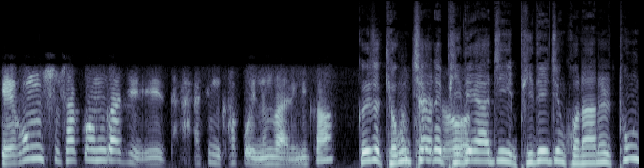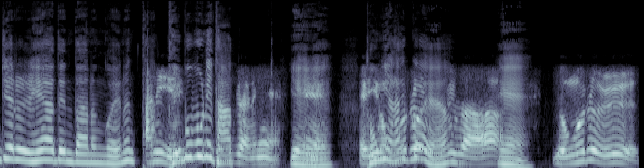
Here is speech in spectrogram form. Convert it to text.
대공 수사권까지 다 지금 갖고 있는 거 아닙니까? 그래서 경찰의 비대하지 비대진 권한을 통제를 해야 된다는 거에는 다 아니 대부분이 다 그러니까 예, 예. 동의할 용어를 거예요. 우리가 예. 용어를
